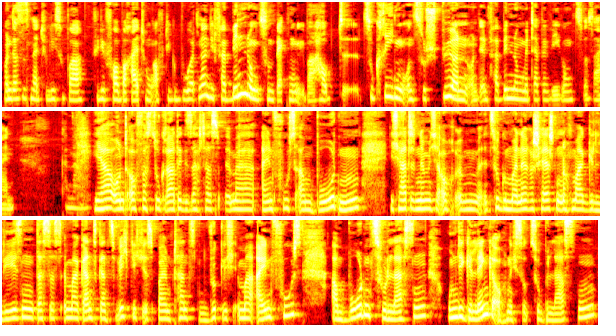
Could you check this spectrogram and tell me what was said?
Und das ist natürlich super für die Vorbereitung auf die Geburt, ne? die Verbindung zum Becken überhaupt äh, zu kriegen und zu spüren und in Verbindung mit der Bewegung zu sein. Genau. Ja, und auch was du gerade gesagt hast, immer ein Fuß am Boden. Ich hatte nämlich auch im Zuge meiner Recherchen nochmal gelesen, dass das immer ganz, ganz wichtig ist beim Tanzen, wirklich immer ein Fuß am Boden zu lassen, um die Gelenke auch nicht so zu belasten.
